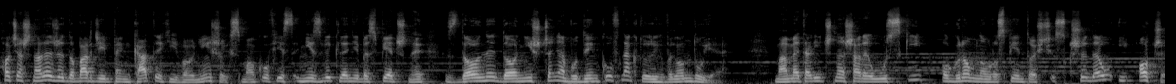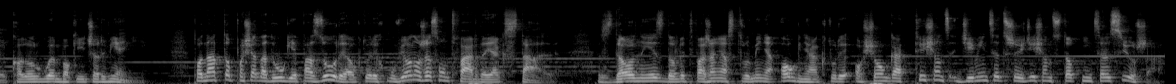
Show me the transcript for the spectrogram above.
Chociaż należy do bardziej pękatych i wolniejszych smoków, jest niezwykle niebezpieczny, zdolny do niszczenia budynków, na których wyląduje. Ma metaliczne szare łuski, ogromną rozpiętość skrzydeł i oczy kolor głębokiej czerwieni. Ponadto posiada długie pazury, o których mówiono, że są twarde jak stal. Zdolny jest do wytwarzania strumienia ognia, który osiąga 1960 stopni Celsjusza.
